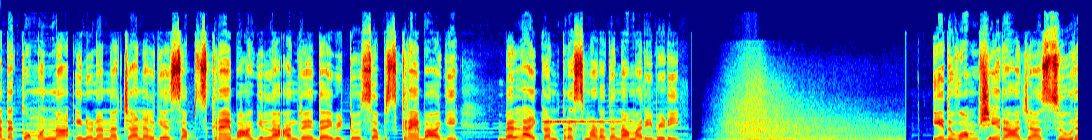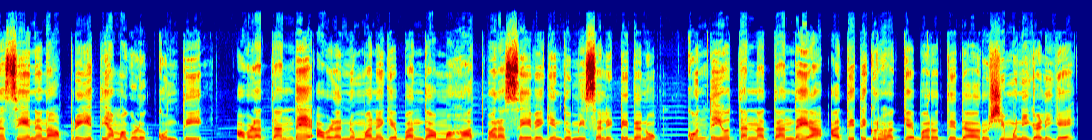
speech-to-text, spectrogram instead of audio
ಅದಕ್ಕೂ ಮುನ್ನ ಇನ್ನು ನನ್ನ ಚಾನಲ್ಗೆ ಸಬ್ಸ್ಕ್ರೈಬ್ ಆಗಿಲ್ಲ ಅಂದರೆ ದಯವಿಟ್ಟು ಸಬ್ಸ್ಕ್ರೈಬ್ ಆಗಿ ಬೆಲ್ ಐಕಾನ್ ಪ್ರೆಸ್ ಮಾಡೋದನ್ನು ಮರಿಬೇಡಿ. ಯದುವಂಶಿ ರಾಜ ಸೂರಸೇನನ ಪ್ರೀತಿಯ ಮಗಳು ಕುಂತಿ. ಅವಳ ತಂದೆ ಅವಳನ್ನು ಮನೆಗೆ ಬಂದ ಮಹಾತ್ಮರ ಸೇವೆಗೆಂದು ಮೀಸಲಿಟ್ಟಿದ್ದನು. ಕುಂತಿಯು ತನ್ನ ತಂದೆಯ ಅತಿಥಿ ಗೃಹಕ್ಕೆ ಬರುತ್ತಿದ್ದ ಋಷಿಮುನಿಗಳಿಗೆ,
